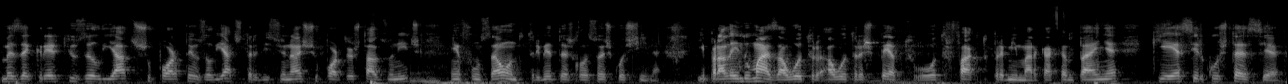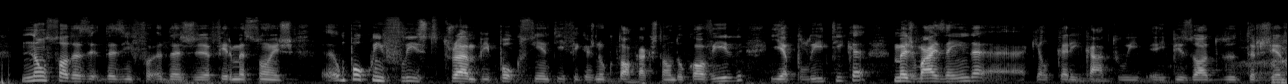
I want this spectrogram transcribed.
mas a querer que os aliados suportem, os aliados tradicionais suportem os Estados Unidos em função em detrimento das relações com a China. E para além do mais, há outro, há outro aspecto, outro facto para mim marca a campanha, que é a circunstância não só das, das, das afirmações eh, um pouco infelizes de Trump e pouco científicas no que toca à questão do Covid e a política, mas mais ainda eh, aquele caricato episódio de detergente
